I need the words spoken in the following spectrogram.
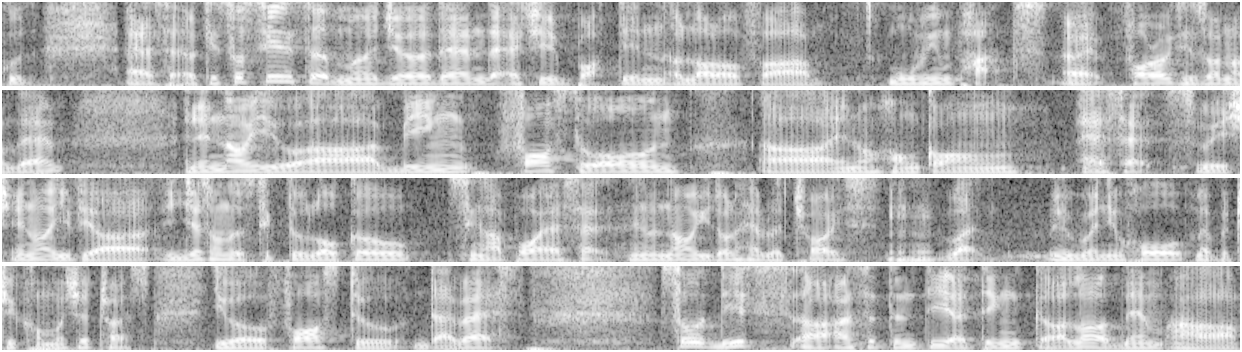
good assets. Okay, so since the merger, then that actually brought in a lot of uh, moving parts. All right, Forex is one of them. And then now you are being forced to own, uh, you know, Hong Kong assets, which you know, if you are you just want to stick to local Singapore asset, you know, now you don't have the choice. Mhm. But when you hold Mapletree Commercial Trust, you are forced to divest. So this uh, uncertainty, I think a lot of them are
